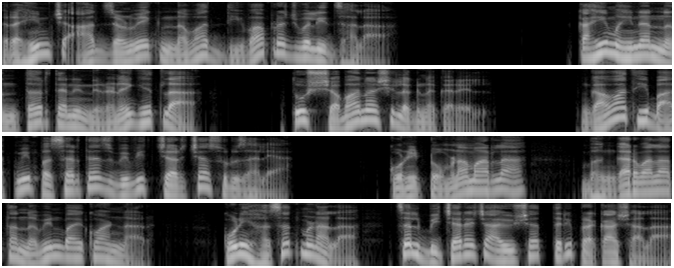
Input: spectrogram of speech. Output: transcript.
रहीमच्या आत जणू एक नवा दिवा प्रज्वलित झाला. काही महिन्यांनंतर त्याने निर्णय घेतला तो शबानाशी लग्न करेल. गावात ही बातमी पसरताच विविध चर्चा सुरू झाल्या. कोणी टोमणा मारला भंगारवाला आता नवीन बायको आणणार. कोणी हसत म्हणाला चल बिचाऱ्याच्या आयुष्यात तरी प्रकाश आला.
